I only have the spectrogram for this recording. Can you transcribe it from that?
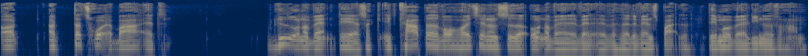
og, og der tror jeg bare, at lyd under vand, det er altså et karbad, hvor højtaleren sidder under hvad, hvad, hvad hedder det, vandspejlet. Det må være lige noget for ham.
